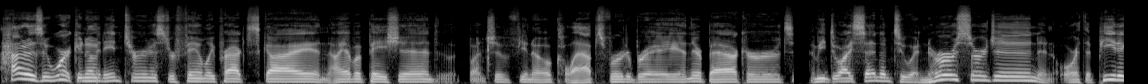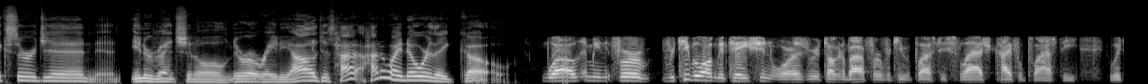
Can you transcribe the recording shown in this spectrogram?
how does it work? You know, an internist or family practice guy, and I have a patient, a bunch of, you know, collapsed vertebrae, and their back hurts. I mean, do I send them to a neurosurgeon, an orthopedic surgeon, an interventional neuroradiologist? How, how do I know where they go? Well, I mean, for vertebral augmentation, or as we were talking about for vertebroplasty slash kyphoplasty, which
